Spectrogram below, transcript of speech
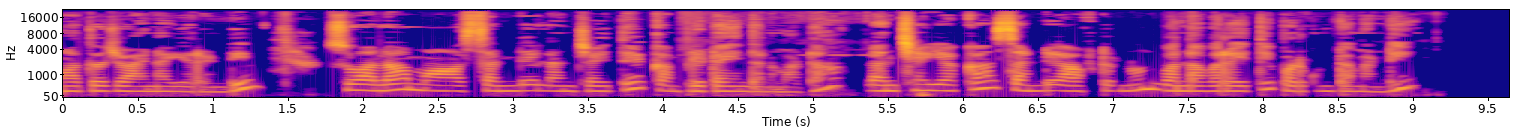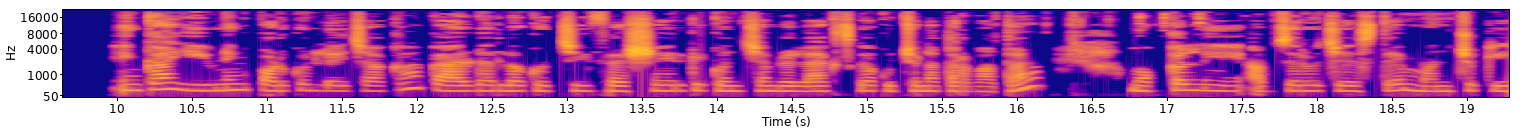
మాతో జాయిన్ అయ్యారండి. సో అలా మా సండే లంచ్ అయితే కంప్లీట్ అయిందనమాట లంచ్ అయ్యాక సండే ఆఫ్టర్నూన్ వన్ అవర్ అయితే పడుకుంటామండి. ఇంకా ఈవినింగ్ పడుకుని లేచాక కారిడార్లోకి వచ్చి ఫ్రెష్ ఎయిర్కి కొంచెం రిలాక్స్గా కూర్చున్న తర్వాత మొక్కల్ని అబ్జర్వ్ చేస్తే మంచుకి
